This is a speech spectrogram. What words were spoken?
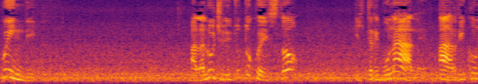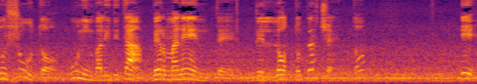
Quindi, alla luce di tutto questo, il Tribunale ha riconosciuto un'invalidità permanente dell'8% e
